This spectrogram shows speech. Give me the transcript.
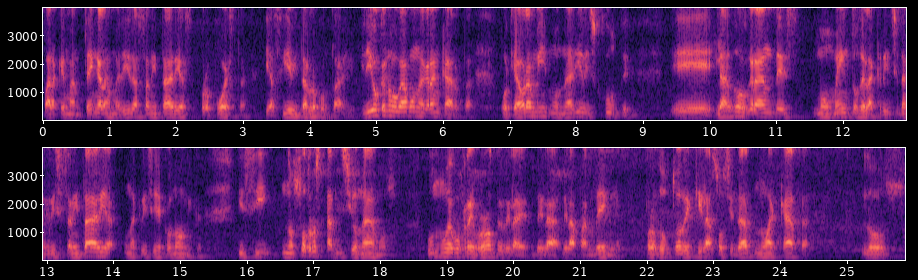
para que mantenga las medidas sanitarias propuestas y así evitar los contagios. Y digo que nos jugamos una gran carta porque ahora mismo nadie discute eh, las dos grandes momentos de la crisis, una crisis sanitaria, una crisis económica. Y si nosotros adicionamos un nuevo rebrote de la, de la, de la pandemia, producto de que la sociedad no acata los,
